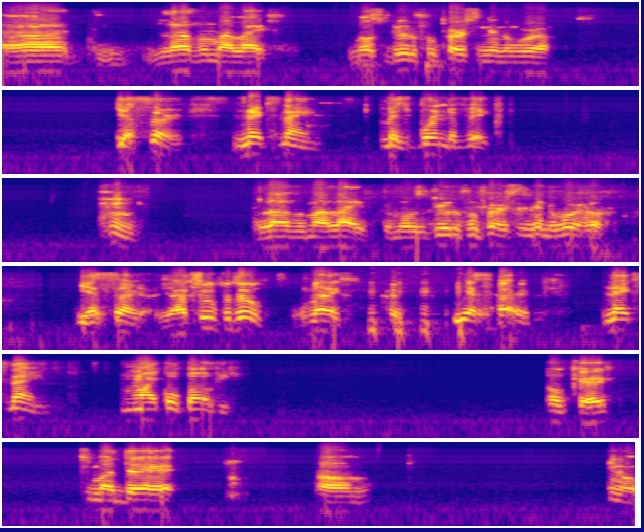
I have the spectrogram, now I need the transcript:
Uh, love of my life. Most beautiful person in the world. Yes, sir. Next name, Miss Brenda Vick. Hmm. love of my life. The most beautiful person in the world. Yes, sir. Y'all two for two. Nice. yes, sir. Next name, Michael Boddie. Okay, to my dad. Um, you know,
